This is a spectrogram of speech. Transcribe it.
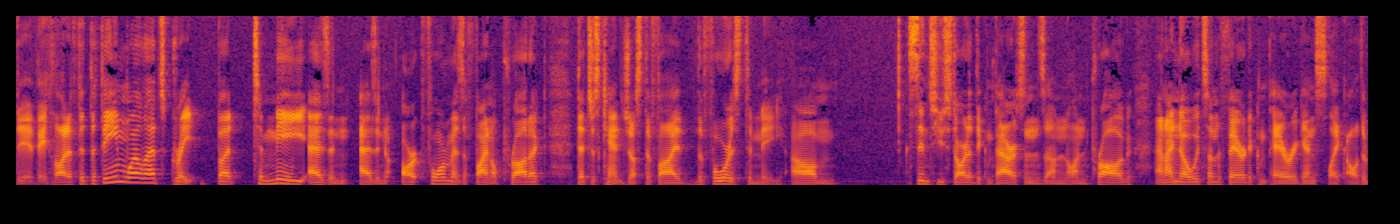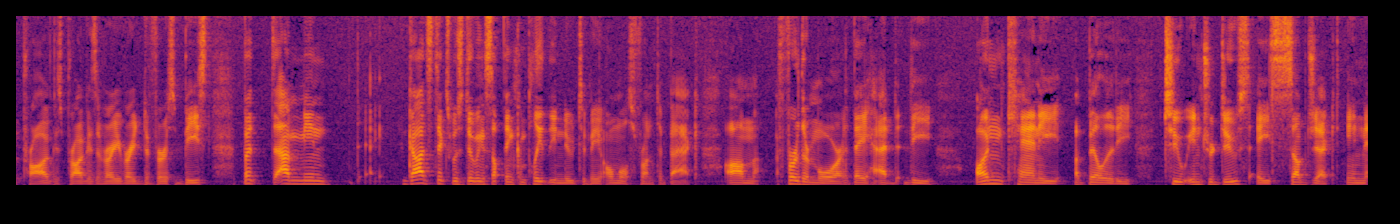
they, thought it fit the theme. Well, that's great, but to me, as an as an art form, as a final product, that just can't justify the fours to me. Um, since you started the comparisons on, on prog, and I know it's unfair to compare against like other prog, because prog is a very very diverse beast. But I mean, Godsticks was doing something completely new to me, almost front to back. Um, furthermore, they had the uncanny ability to introduce a subject in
